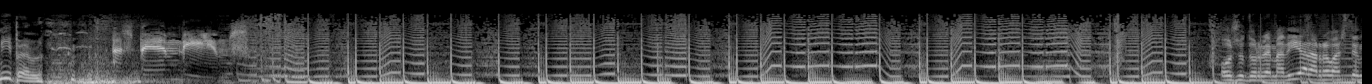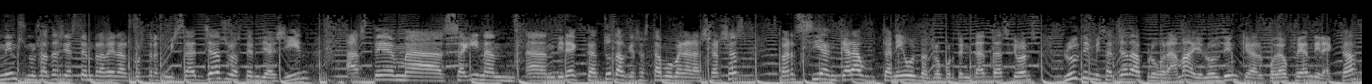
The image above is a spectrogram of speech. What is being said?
Us ho tornem a dir a l'arroba estem dins. Nosaltres ja estem rebent els vostres missatges, us estem llegint, estem eh, seguint en, en directe tot el que s'està movent a les xarxes per si encara teniu doncs, l'oportunitat d'escriure'ns l'últim missatge del programa i l'últim que el podeu fer en directe.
